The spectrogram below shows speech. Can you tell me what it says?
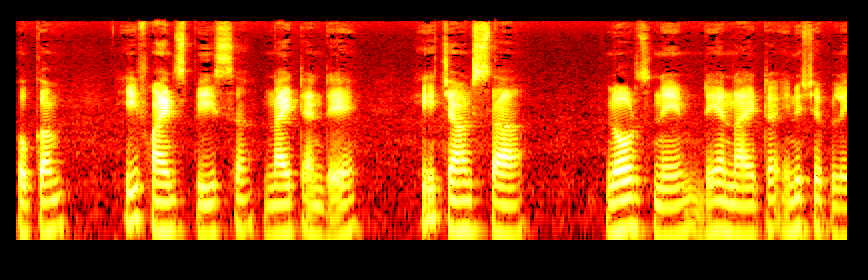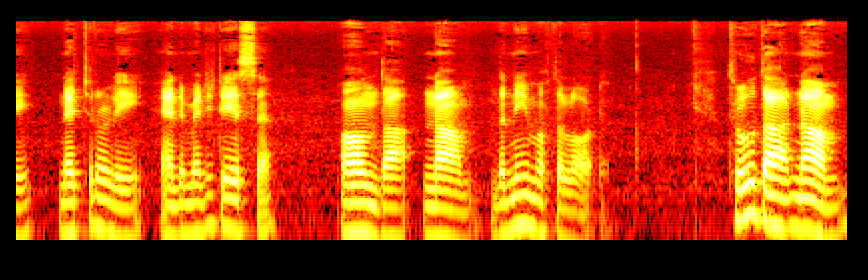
hukum, he finds peace uh, night and day. He chants the Lord's name day and night initially, naturally, and meditates on the Naam, the name of the Lord. Through the Naam,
